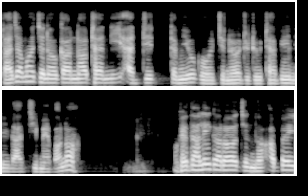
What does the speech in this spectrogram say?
ဒါကြောင့်မို့ကျွန်တော်ကနောက်ထပ်နီး edit တစ်မျိုးကိုကျွန်တော်တို့အတူတူထပ်ပြီးလေ့လာကြည့်မယ်ပေါ့နော်โอเคဒါလေးကတော့ကျွန်တော်အပိတ်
